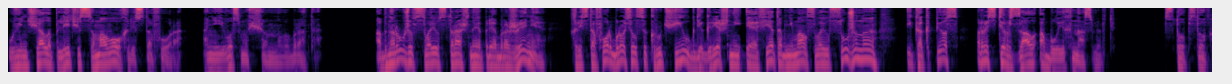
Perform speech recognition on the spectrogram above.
увенчала плечи самого Христофора, а не его смущенного брата. Обнаружив свое страшное преображение, Христофор бросился к ручью, где грешный Иофет обнимал свою суженую и, как пес, растерзал обоих насмерть. Стоп, стоп.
